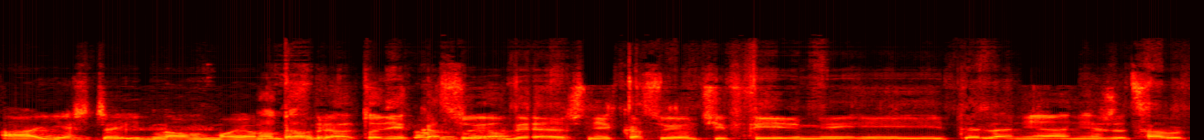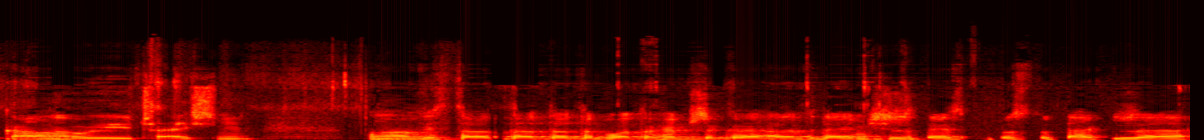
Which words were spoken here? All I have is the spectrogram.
A jeszcze inną moją No dobra, ale to niech że- kasują, wiesz, niech kasują ci film i, i tyle, nie? A nie, że cały kanał i cześć, nie? No, więc to, to, to, to było trochę przykre, ale wydaje mi się, że to jest po prostu tak, że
